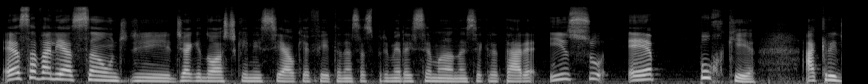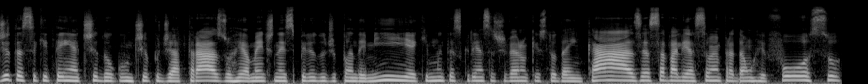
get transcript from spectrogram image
Essa avaliação de diagnóstica inicial que é feita nessas primeiras semanas, secretária, isso é por quê? Acredita-se que tenha tido algum tipo de atraso realmente nesse período de pandemia, que muitas crianças tiveram que estudar em casa? Essa avaliação é para dar um reforço?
